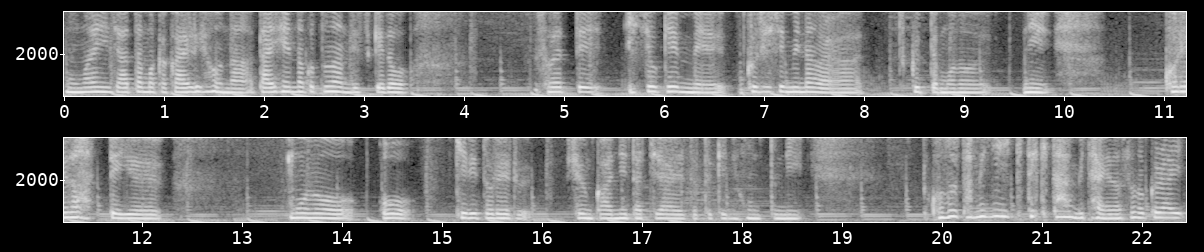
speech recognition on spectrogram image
もう毎日頭抱えるような大変なことなんですけどそうやって一生懸命苦しみながら作ったものにこれだっていうものを切り取れる瞬間に立ち会えた時に本当にこのために生きてきたみたいなそのくらい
